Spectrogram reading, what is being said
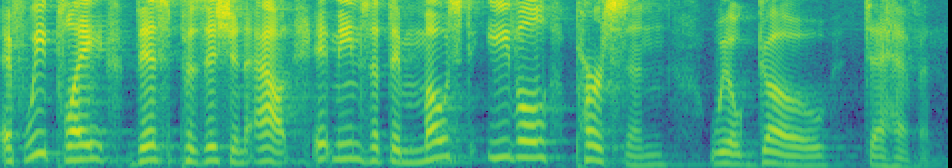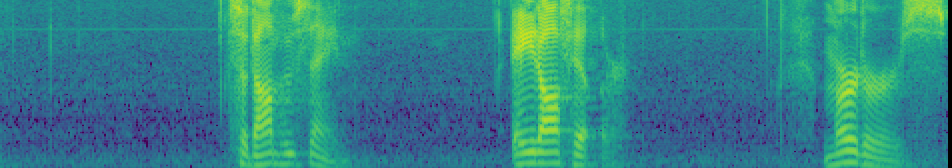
if we play this position out, it means that the most evil person will go to heaven. Saddam Hussein, Adolf Hitler, murderers,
